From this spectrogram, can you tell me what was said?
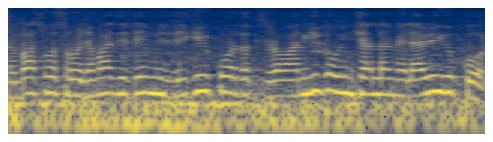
نو بس اوس روزه ما دې ټیم نزدیکی کور د روانګي کو ان شاء الله ملاویږي کور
